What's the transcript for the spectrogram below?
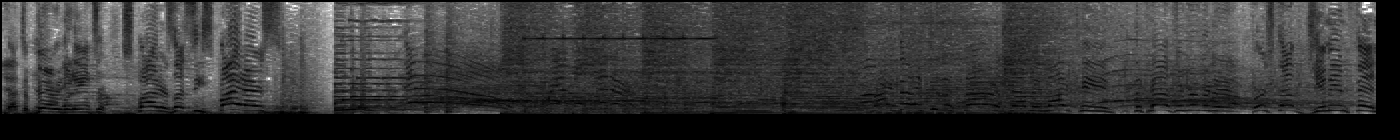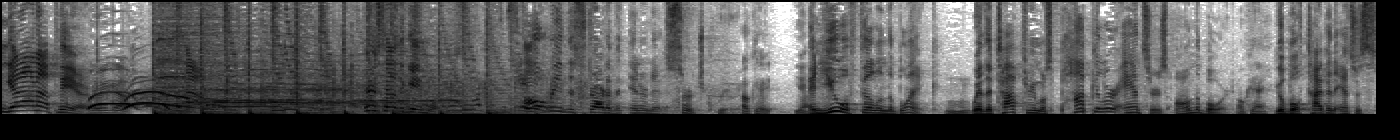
That's a very good answer. Spiders. Let's see spiders. No! We have a winner! My thanks to the Cyrus family, my team, the Cats of Riverdale. First up, Jimmy and Finn. Get on up here. Here we go. Here's how the game works. I'll the start of an internet search query. Okay. Yeah. And you will fill in the blank where the top three most popular answers on the board. Okay. You'll both type in the answers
